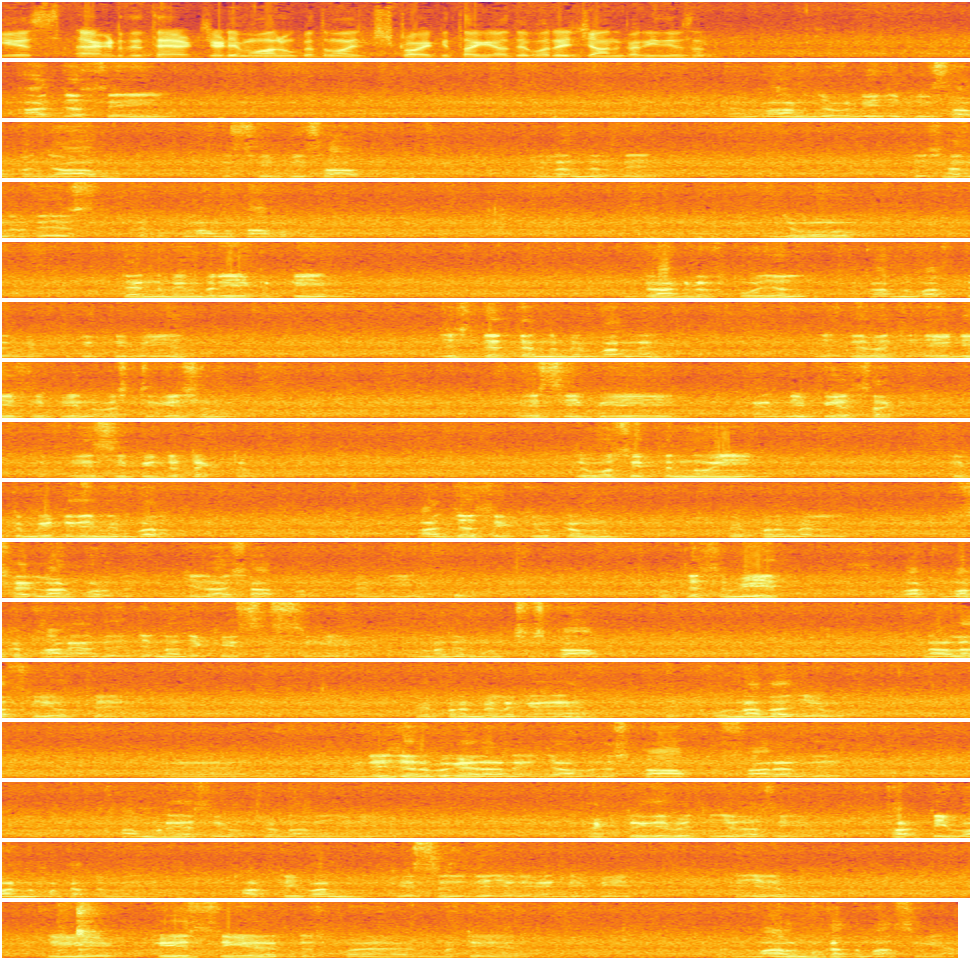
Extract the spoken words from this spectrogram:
NDPS act ਦੇ ਤਹਿਤ ਜਿਹੜੇ ਮਾਲ ਮੁਕੱਦਮਾ ਡਿਸਟਰੋਏ ਕੀਤਾ ਗਿਆ, ਉਹਦੇ ਬਾਰੇ ਜਾਣਕਾਰੀ ਦਿਓ ਸਰ। ਅੱਜ ਅਸੀਂ ਮਾਨਯੋਗ ਡੀਜੀਪੀ ਸਾਹਿਬ ਪੰਜਾਬ ਤੇ ਸੀਪੀ ਸਾਹਿਬ ਜਲੰਧਰ ਦੇ ਦਿਸ਼ਾ ਨਿਰਦੇਸ਼ ਦੇ ਹੁਕਮਾਂ ਮੁਤਾਬਕ ਜੋ ਤਿੰਨ ਮੈਂਬਰੀ ਇੱਕ ਟੀਮ ਡਰੱਗ ਡਿਸਪੋਜ਼ਲ ਕਰਨ ਵਾਸਤੇ ਨਿਯੁਕਤ ਕੀਤੀ ਹੋਈ ਹੈ, ਜਿਸ ਦੇ ਤਿੰਨ ਮੈਂਬਰ ਨੇ ਜਿਸ ਦੇ ਵਿੱਚ ADCP investigation ACP NDPS act ACP detective ਜੋ ਅਸੀਂ ਤਿੰਨੋਂ ਹੀ ਇੱਕ ਕਮੇਟੀ ਦੇ ਮੈਂਬਰ, ਅੱਜ ਅਸੀਂ ਕਿਊਟਮ ਪੇਪਰ ਮਿਲ ਸ਼ੈਲਾਪੁਰ, ਜ਼ਿਲ੍ਹਾ ਹੁਸ਼ਿਆਰਪੁਰ ਪੈਂਦੀ ਹੈ। ਉੱਥੇ ਸਮੇਤ ਵੱਖ-ਵੱਖ ਥਾਣਿਆਂ ਦੇ ਜਿਨ੍ਹਾਂ ਦੇ ਕੇਸਿਸ ਸੀਗੇ, ਉਹਨਾਂ ਦੇ ਮੁਨਸ਼ੀ ਸਟਾਫ ਨਾਲ ਅਸੀਂ ਉੱਥੇ ਪੇਪਰ ਮਿਲ ਗਏ ਆ ਤੇ ਉਹਨਾਂ ਦਾ ਜੋ ਮੈਨੇਜਰ ਵਗੈਰਾ ਨੇ ਜਾਂ ਉਹਨਾਂ ਦਾ ਸਟਾਫ ਸਾਰਿਆਂ ਦੇ ਸਾਹਮਣੇ ਅਸੀਂ ਉੱਥੇ ਉਹਨਾਂ ਦੀ ਜਿਹੜੀ ਫੈਕਟਰੀ ਦੇ ਵਿੱਚ ਜਿਹੜਾ ਸੀ 31 ਮੁਕੱਦਮੇ 31 ਕੇਸਿਸ ਦੇ ਜਿਹੜੇ ਐਨਡੀਪੀ ਦੇ ਜਿਹੜੇ ਕਿ ਕੇਸ ਸੀ ਮਟੀਰੀਅਲ ਮਾਲ ਮੁਕੱਦਮਾ ਸੀਗਾ।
